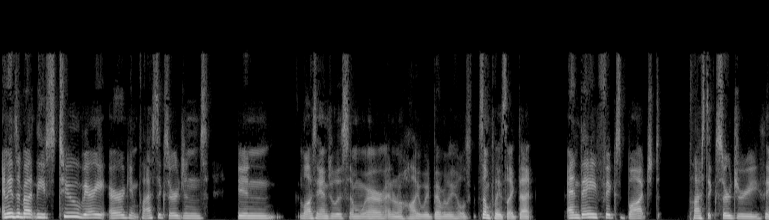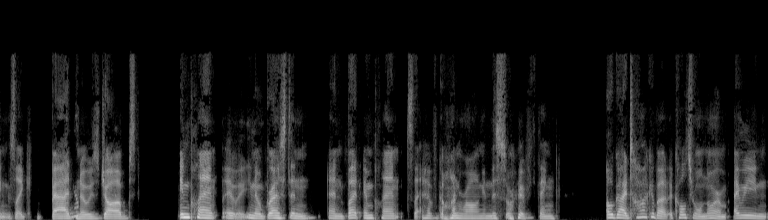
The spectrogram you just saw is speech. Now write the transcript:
And it's about these two very arrogant plastic surgeons in Los Angeles somewhere. I don't know, Hollywood, Beverly Hills, someplace like that. And they fix botched plastic surgery things like bad yep. nose jobs implant, uh, you know, breast and and butt implants that have gone wrong and this sort of thing. Oh God, talk about a cultural norm. I mean,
